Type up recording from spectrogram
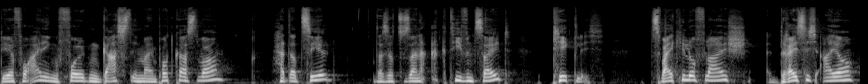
der vor einigen Folgen Gast in meinem Podcast war, hat erzählt, dass er zu seiner aktiven Zeit täglich zwei Kilo Fleisch, 30 Eier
